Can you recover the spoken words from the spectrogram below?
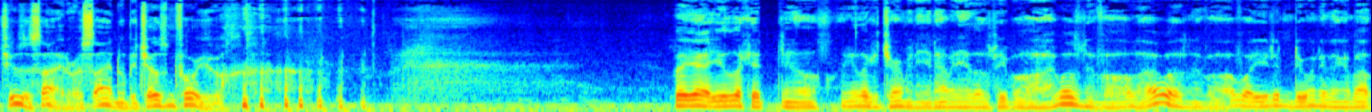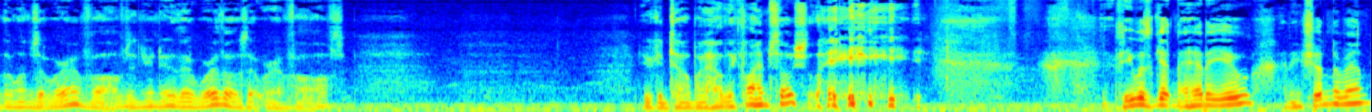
choose a side, or a side will be chosen for you. but yeah, you look at you know you look at Germany and how many of those people oh, I wasn't involved, I wasn't involved. Well, you didn't do anything about the ones that were involved, and you knew there were those that were involved. You could tell by how they climbed socially. if he was getting ahead of you, and he shouldn't have been,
